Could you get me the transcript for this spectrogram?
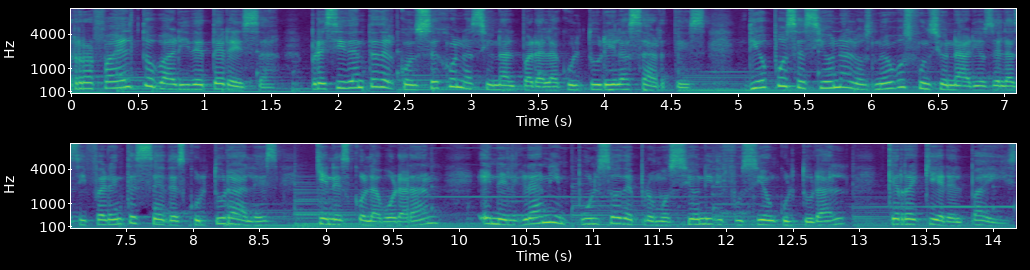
Rafael Tobari de Teresa, presidente del Consejo Nacional para la Cultura y las Artes, dio posesión a los nuevos funcionarios de las diferentes sedes culturales, quienes colaborarán en el gran impulso de promoción y difusión cultural que requiere el país.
